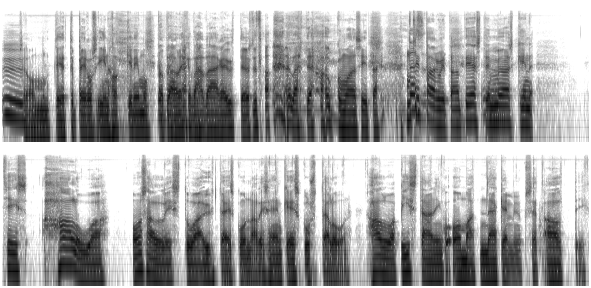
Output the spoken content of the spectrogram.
Mm. Se on mun tietty perusinhokkini, mutta tämä on ehkä vähän väärä yhteys nyt lähteä haukkumaan sitä. Mutta sitten tarvitaan tietysti mm. myöskin siis halua osallistua yhteiskunnalliseen keskusteluun – halua pistää niin kuin omat näkemykset alttiiksi.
